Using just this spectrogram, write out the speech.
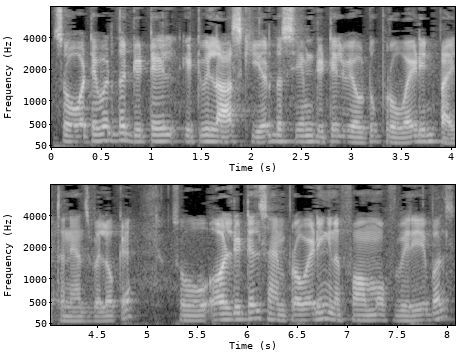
So whatever the detail it will ask here the same detail we have to provide in python as well okay? So all details i am providing in a form of variables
